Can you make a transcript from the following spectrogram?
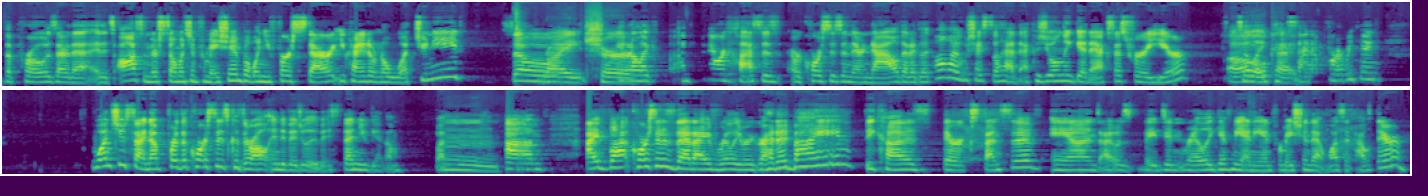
the pros are that it's awesome. There's so much information, but when you first start, you kind of don't know what you need. So, right, sure. You know, like there were classes or courses in there now that I'd be like, oh, I wish I still had that because you only get access for a year oh, to like okay. sign up for everything. Once you sign up for the courses, because they're all individually based, then you get them. But mm. um, I've bought courses that I've really regretted buying because they're expensive and I was they didn't really give me any information that wasn't out there.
